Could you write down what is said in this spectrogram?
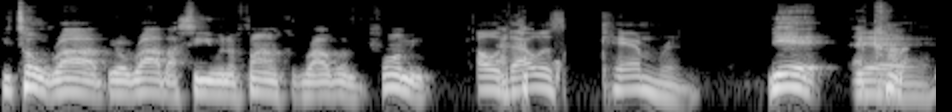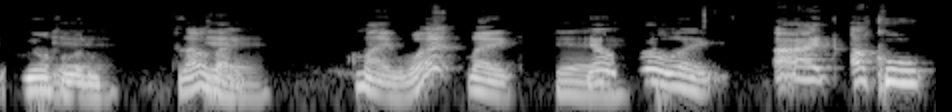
he told Rob, yo Rob, I see you in the finals because Rob went before me. Oh, that was Cameron. Yeah, that Yeah, kind of me off a little because I was like, "I'm like what like yeah, yo bro like all right oh cool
